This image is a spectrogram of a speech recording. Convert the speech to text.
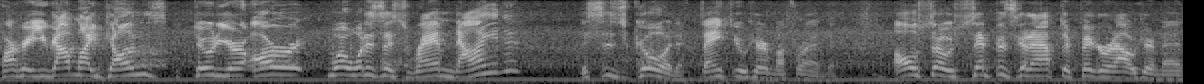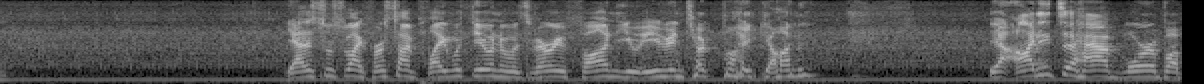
Parker, you got my guns? Dude, you're R... What, what is this, Ram 9? This is good. Thank you here, my friend. Also, Simp is gonna have to figure it out here, man. Yeah, this was my first time playing with you, and it was very fun. You even took my gun. Yeah, I need to have more of a...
